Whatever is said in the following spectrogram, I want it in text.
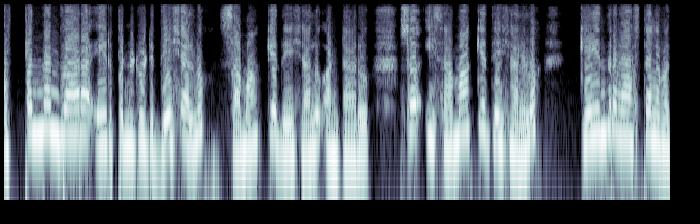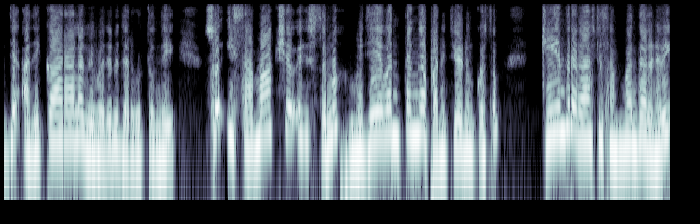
ఒప్పందం ద్వారా ఏర్పడినటువంటి దేశాలను సమాఖ్య దేశాలు అంటారు. సో ఈ సమాఖ్య దేశాలలో కేంద్ర రాష్ట్రాల మధ్య అధికారాల విభజన జరుగుతుంది. సో ఈ సమాఖ్య వ్యవస్థను విజయవంతంగా పనిచేయడం కోసం కేంద్ర రాష్ట్ర సంబంధాలు అనేవి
